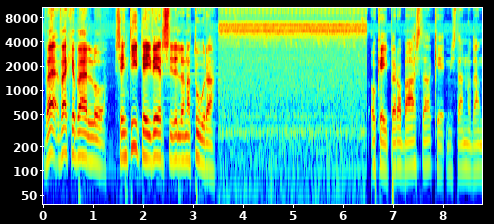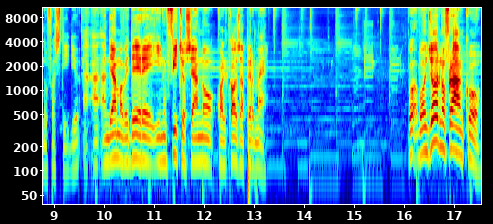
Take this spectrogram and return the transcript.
Beh, beh che bello! Sentite i versi della natura. Ok, però basta che mi stanno dando fastidio. A andiamo a vedere in ufficio se hanno qualcosa per me. Bu buongiorno Franco.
